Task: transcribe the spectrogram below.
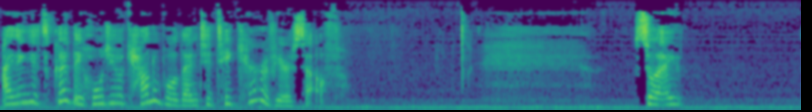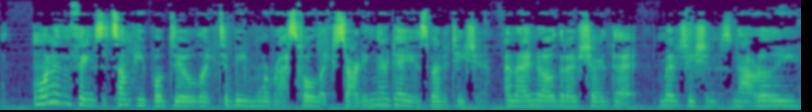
I think it's good. They hold you accountable then to take care of yourself. So I one of the things that some people do like to be more restful like starting their day is meditation and i know that i've shared that meditation is not really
